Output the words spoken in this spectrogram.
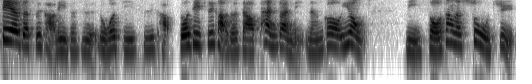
第二个思考力就是逻辑思考，逻辑思考就是要判断你能够用。你手上的数据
